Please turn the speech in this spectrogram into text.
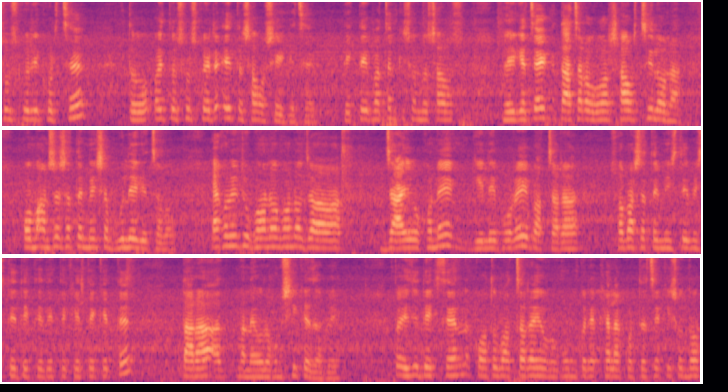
শুষ্করি করছে। তো ওই তো শুষ্করিটা এই তো সাহস হয়ে গেছে। দেখতেই পাচ্ছেন কি সুন্দর সাহস হয়ে গেছে। তাছাড়া ওর সাহস ছিল না। ও মানুষের সাথে মেশা ভুলে গেছিল। এখন একটু ঘন ঘন যাওয়া যায় ওখানে, গেলে পরে বাচ্চারা সবার সাথে মিশতে মিশতে, দেখতে দেখতে, খেলতে খেলতে তারা মানে ওরকম শিখে যাবে। তো এই যে দেখছেন কত বাচ্চারাই ওরকম করে খেলা করতেছে, কি সুন্দর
